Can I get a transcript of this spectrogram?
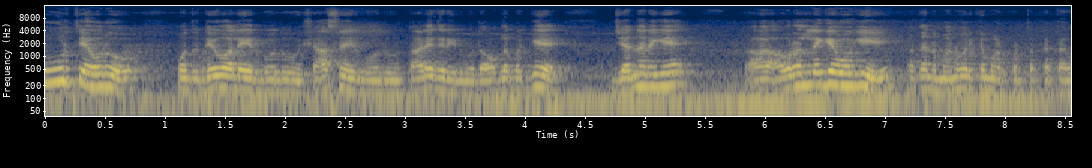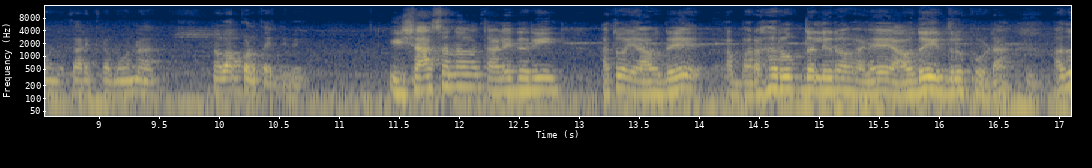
ಪೂರ್ತಿ ಅವರು ಒಂದು ದೇವಾಲಯ ಇರ್ಬೋದು, ಶಾಸನ ಇರ್ಬೋದು, ತಾಳೆಗರಿ ಇರ್ಬೋದು, ಅವುಗಳ ಬಗ್ಗೆ ಜನರಿಗೆ ಅವರಲ್ಲಿಗೆ ಹೋಗಿ ಅದನ್ನು ಮನವರಿಕೆ ಮಾಡಿಕೊಡ್ತಕ್ಕಂಥ ಒಂದು ಕಾರ್ಯಕ್ರಮವನ್ನು ನಾವು ಹಾಕ್ಕೊಳ್ತಾ ಇದ್ದೀವಿ. ಈ ಶಾಸನ ತಾಳೆಗರಿ ಅಥವಾ ಯಾವುದೇ ಬರಹ ರೂಪದಲ್ಲಿರೋ ಹಳೆ ಯಾವುದೇ ಇದ್ರೂ ಕೂಡ ಅದು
